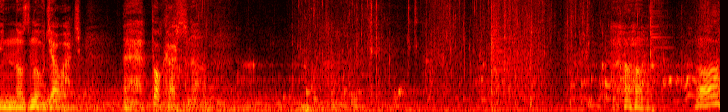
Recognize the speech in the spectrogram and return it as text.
Powinno znów działać. E, pokaż no. O, o,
